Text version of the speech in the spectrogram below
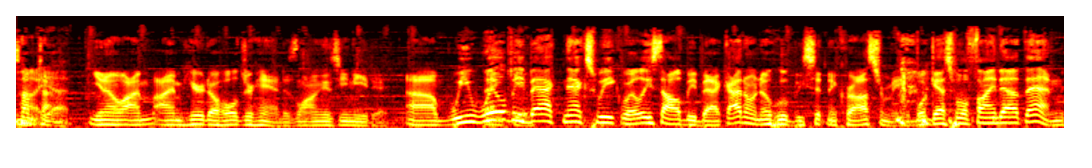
not Sometime. yet. You know, I'm I'm here to hold your hand as long as you need it. Uh, we will Thank be you. back next week. Well, at least I'll be back. I don't know who'll be sitting across from me. Well, guess we'll find out then.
